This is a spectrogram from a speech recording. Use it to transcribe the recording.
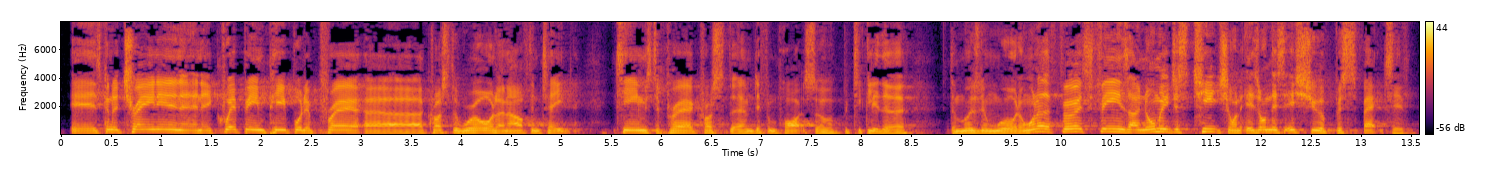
is kind of training and equipping people to pray uh, across the world, and I often take teams to pray across the um, different parts of particularly the, the Muslim world. And one of the first things I normally just teach on is on this issue of perspective.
